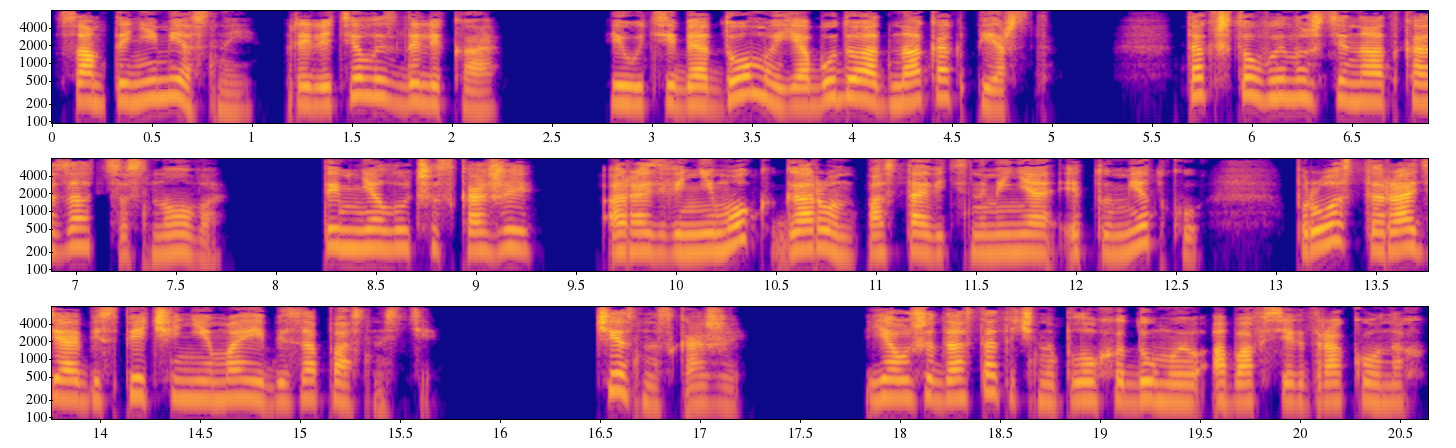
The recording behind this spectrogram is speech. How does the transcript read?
сам ты не местный, прилетел издалека. И у тебя дома я буду одна как перст. Так что вынуждена отказаться снова. Ты мне лучше скажи, а разве не мог Гарон поставить на меня эту метку просто ради обеспечения моей безопасности? Честно скажи, я уже достаточно плохо думаю обо всех драконах,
